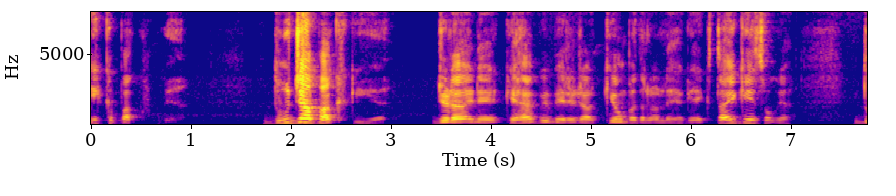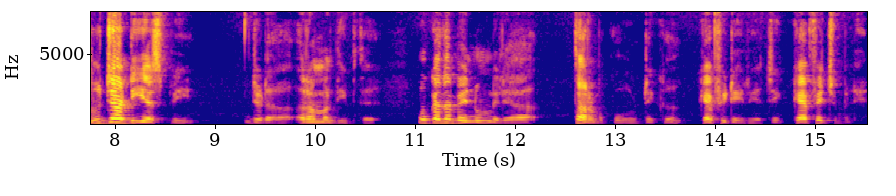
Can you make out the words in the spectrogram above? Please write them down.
ਇੱਕ ਪੱਖ ਹੋ ਗਿਆ। ਦੂਜਾ ਪੱਖ ਕੀ ਹੈ? ਜਿਹੜਾ ਇਹਨੇ ਕਿਹਾ ਵੀ ਮੇਰੇ ਨਾਲ ਕਿਉਂ ਬਦਲਾ ਲਿਆ ਗਿਆ? ਇੱਕ ਤਾਂ ਇਹ ਕੇਸ ਹੋ ਗਿਆ। ਦੂਜਾ ਡੀਐਸਪੀ ਜਿਹੜਾ ਰਮਨਦੀਪ ਤੇ, ਉਹ ਕਹਿੰਦਾ ਮੈਨੂੰ ਮਿਲਿਆ ਧਰਮਕੋਟ ਇੱਕ ਕੈਫੇਟੇਰੀਆ 'ਚ ਕੈਫੇ 'ਚ ਮਿਲੇ।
